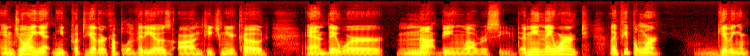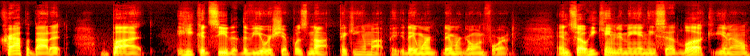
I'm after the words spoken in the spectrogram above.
enjoying it. And he'd put together a couple of videos on Teach Me to Code, and they were not being well received. I mean, they weren't like people weren't giving him crap about it, but he could see that the viewership was not picking him up. They weren't they weren't going for it. And so he came to me and he said, "Look, you know,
